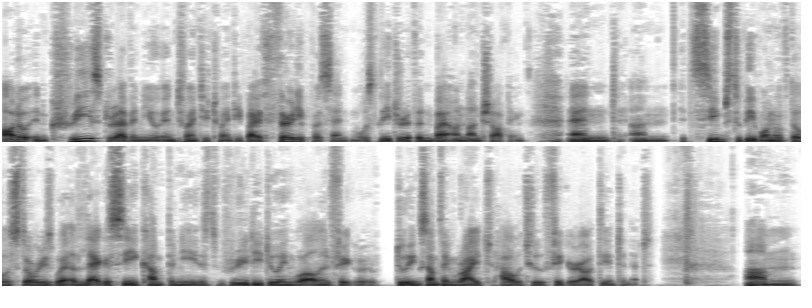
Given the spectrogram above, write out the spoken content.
Otto increased revenue in 2020 by 30%, mostly driven by online shopping. And um, it seems to be one of those stories where a legacy company is really doing well and figure, doing something right, how to figure out the internet. Um,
